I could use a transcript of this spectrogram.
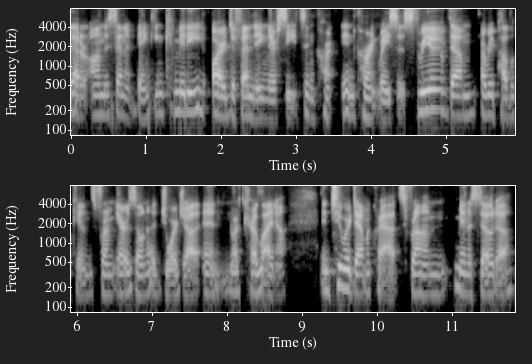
that are on the Senate Banking Committee are defending their seats in, cur- in current races. Three of them are Republicans from Arizona, Georgia, and North Carolina and two are Democrats from Minnesota.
